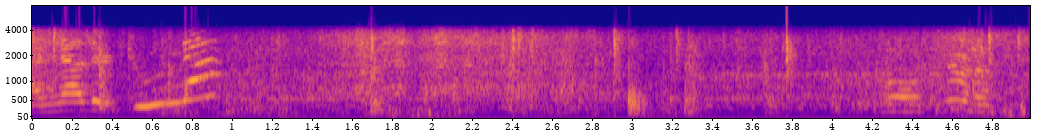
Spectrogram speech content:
Another tuna. Oh, tuna.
